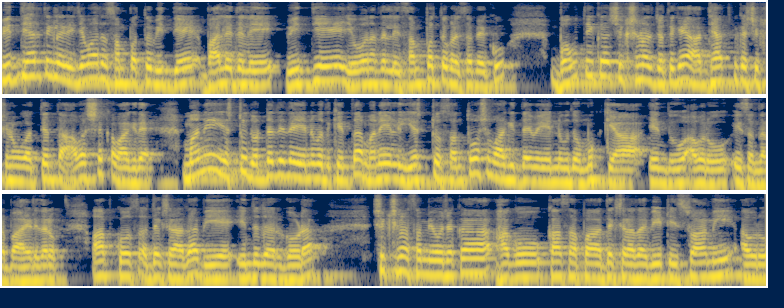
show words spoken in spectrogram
ವಿದ್ಯಾರ್ಥಿಗಳ ನಿಜವಾದ ಸಂಪತ್ತು ವಿದ್ಯೆ, ಬಾಲ್ಯದಲ್ಲಿ ವಿದ್ಯೆ, ಯೌವನದಲ್ಲಿ ಸಂಪತ್ತು ಗಳಿಸಬೇಕು. ಭೌತಿಕ ಶಿಕ್ಷಣದ ಜೊತೆಗೆ ಆಧ್ಯಾತ್ಮಿಕ ಶಿಕ್ಷಣವು ಅತ್ಯಂತ ಅವಶ್ಯಕವಾಗಿದೆ. ಮನೆ ಎಷ್ಟು ದೊಡ್ಡದಿದೆ ಎನ್ನುವುದಕ್ಕಿಂತ ಮನೆಯಲ್ಲಿ ಎಷ್ಟು ಸಂತೋಷವಾಗಿದ್ದೇವೆ ಎನ್ನುವುದು ಮುಖ್ಯ ಎಂದು ಅವರು ಈ ಸಂದರ್ಭ ಹೇಳಿದರು. ಆಪ್ಕೋಸ್ ಅಧ್ಯಕ್ಷರಾದ ಬಿ ಎ ಇಂದುಧರ್ ಗೌಡ ಶಿಕ್ಷಣ ಸಂಯೋಜಕ ಹಾಗೂ ಕಸಾಪ ಅಧ್ಯಕ್ಷರಾದ ವಿ ಟಿ ಸ್ವಾಮಿ ಅವರು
